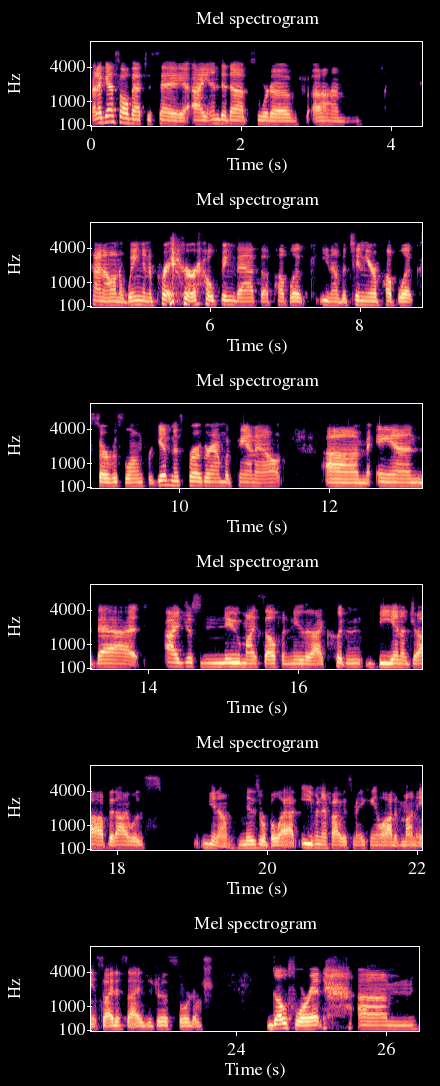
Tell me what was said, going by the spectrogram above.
but I guess all that to say, I ended up sort of um, kind of on a wing and a prayer, hoping that the public, you know, the 10-year public service loan forgiveness program would pan out, um, and that I just knew myself and knew that I couldn't be in a job that I was you know, miserable at, even if I was making a lot of money. So I decided to just sort of go for it. Um,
